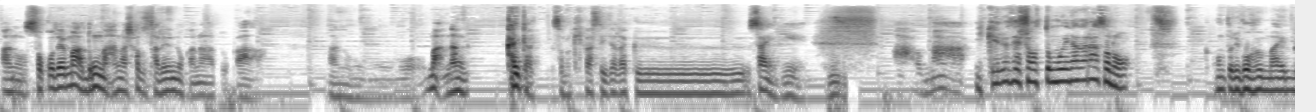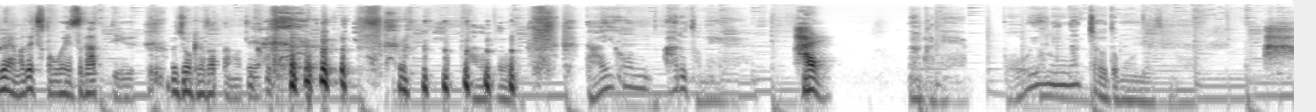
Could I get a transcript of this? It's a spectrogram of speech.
あの、そこでまあどんな話し方されるのかなとか、あの、まあ何回かその聞かせていただく際に、あまあいけるでしょうと思いながら、その、本当に5分前ぐらいまでちょっと OS がっていう状況だったので、あの、でも、台本あるとね、はい。なんかね、棒読みになっちゃうと思うんですよ。ああ、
